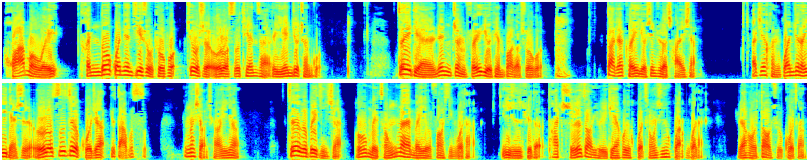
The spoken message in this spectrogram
华某为很多关键技术突破就是俄罗斯天才的研究成果，这一点任正非有篇报道说过。大家可以有兴趣的查一下，而且很关键的一点是，俄罗斯这个国家又打不死，跟个小强一样。这个背景下，欧美从来没有放心过他，一直觉得他迟早有一天会火重新缓过来，然后到处扩张。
